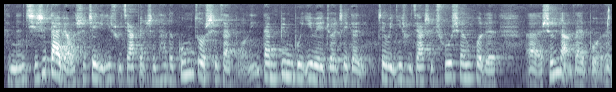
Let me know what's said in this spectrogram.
可能其实代表的是这个艺术家本身他的工作是在柏林，但并不意味着这个这位艺术家是出生或者呃生长在柏林。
